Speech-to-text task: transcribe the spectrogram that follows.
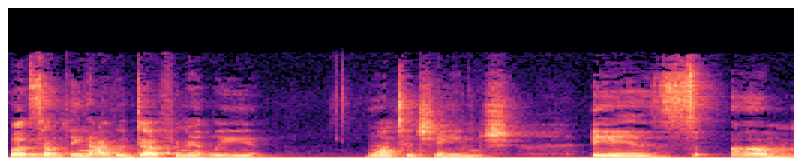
but something I would definitely want to change is um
